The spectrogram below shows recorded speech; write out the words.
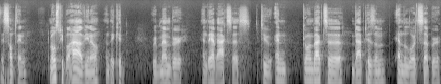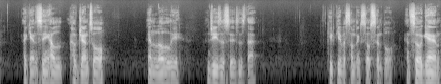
is something most people have, you know, and they could remember and they have access to. And going back to baptism and the Lord's Supper, again, seeing how, how gentle and lowly Jesus is, is that he'd give us something so simple. And so, again,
